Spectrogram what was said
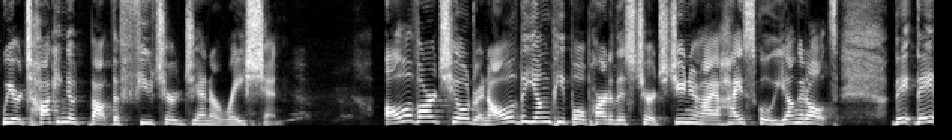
we are talking about the future generation all of our children, all of the young people part of this church, junior high, high school, young adults, they, they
